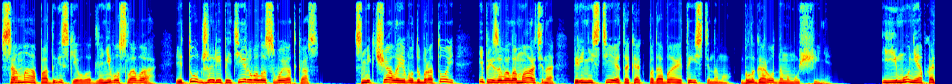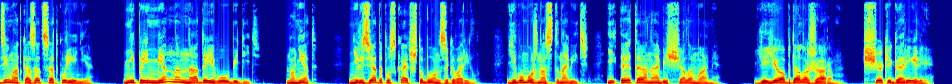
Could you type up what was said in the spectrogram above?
Сама подыскивала для него слова и тут же репетировала свой отказ — смягчала его добротой и призывала Мартина перенести это, как подобает истинному, благородному мужчине. И ему необходимо отказаться от курения. Непременно надо его убедить. Но нет, нельзя допускать, чтобы он заговорил. Его можно остановить, и это она обещала маме. Ее обдало жаром, щеки горели.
